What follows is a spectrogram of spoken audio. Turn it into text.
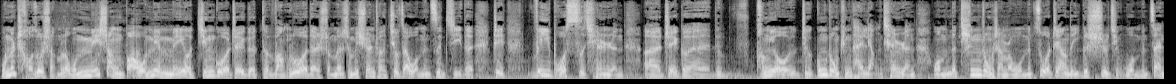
我们炒作什么了？我们没上报，我们也没有经过这个的网络的什么什么宣传，就在我们自己的这微博四千人，呃，这个的朋友这个公众平台两千人，我们的听众上面，我们做这样的一个事情，我们在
